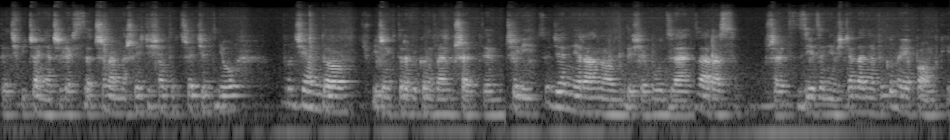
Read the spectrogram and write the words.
te ćwiczenia, czyli jak się zatrzymałem na 63 dniu, wróciłem do ćwiczeń, które wykonywałem przed tym, czyli codziennie rano, gdy się budzę, zaraz przed zjedzeniem śniadania wykonuję pompki.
